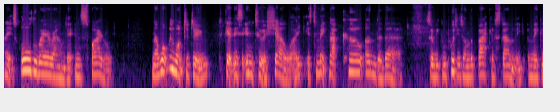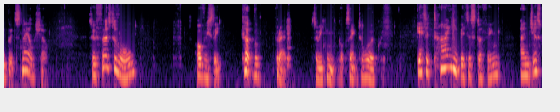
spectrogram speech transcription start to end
And it's all the way around it in a spiral. Now what we want to do to get this into a shell like is to make that curl under there so we can put it on the back of Stanley and make a good snail shell. So first of all, obviously, cut the thread so we can got something to work with. Get a tiny bit of stuffing and just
